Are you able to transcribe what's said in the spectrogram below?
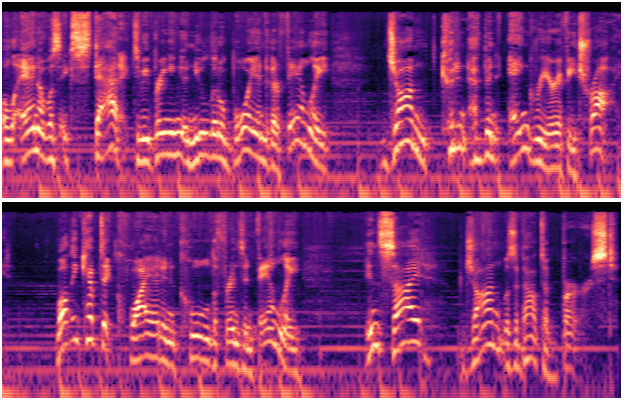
While Anna was ecstatic to be bringing a new little boy into their family, John couldn't have been angrier if he tried. While he kept it quiet and cool to friends and family, inside, John was about to burst.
